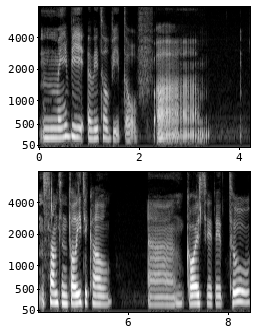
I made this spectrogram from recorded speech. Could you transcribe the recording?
maybe a little bit of um, something political um, goes with it too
